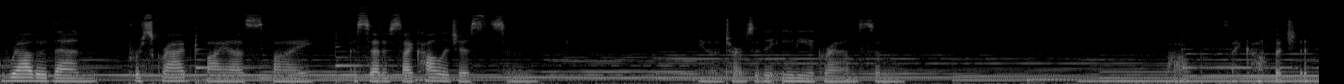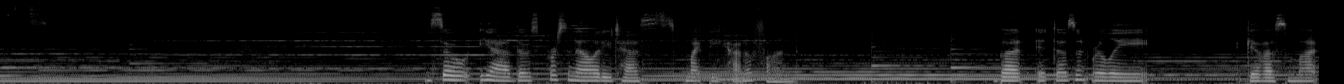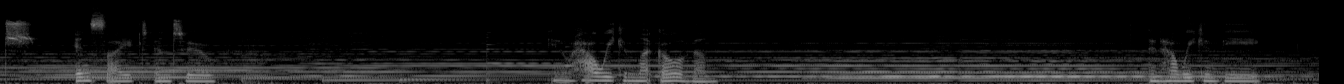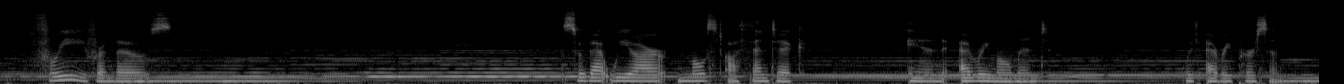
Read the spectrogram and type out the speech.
rather than prescribed by us by a set of psychologists and you know in terms of the enneagram some psychologists so yeah those personality tests might be kind of fun but it doesn't really give us much insight into you know how we can let go of them and how we can be free from those so that we are most authentic in every moment with every person.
